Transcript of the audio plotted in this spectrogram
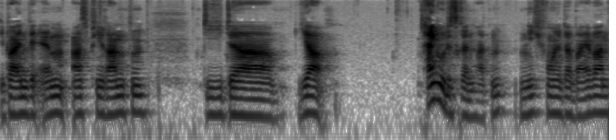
die beiden WM-Aspiranten, die da, ja, kein gutes Rennen hatten, nicht vorne dabei waren.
